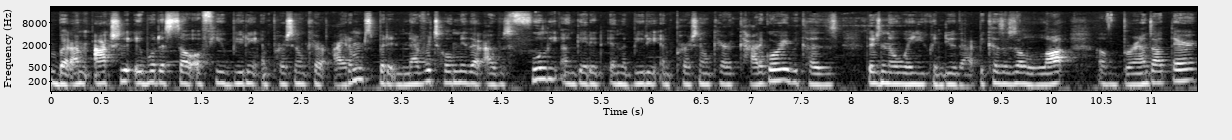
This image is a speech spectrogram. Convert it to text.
but I'm actually able to sell a few beauty and personal care items. But it never told me that I was fully ungated in the beauty and personal care category because there's no way you can do that because there's a lot of brands out there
